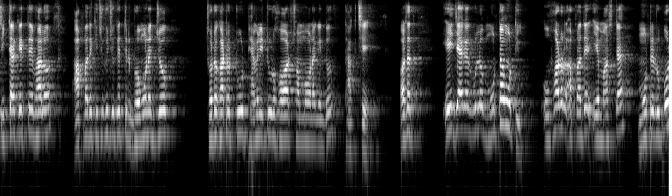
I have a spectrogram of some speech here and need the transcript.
শিক্ষার ক্ষেত্রে ভালো, আপনাদের কিছু কিছু ক্ষেত্রে ভ্রমণের যোগ, ছোটোখাটো ট্যুর ফ্যামিলি ট্যুর হওয়ার সম্ভাবনা কিন্তু থাকছে। অর্থাৎ, এই জায়গাগুলো মোটামুটি ওভারঅল আপনাদের এ মাসটা মোটের উপর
